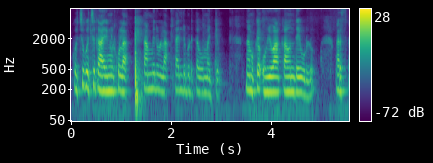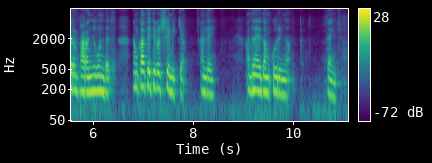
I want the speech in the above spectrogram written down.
കൊച്ചു കൊച്ചു കാര്യങ്ങൾക്കുള്ള തമ്മിലുള്ള തല്ലുപിടുത്തവും മറ്റും നമുക്ക് ഒഴിവാക്കാവുന്നതേ ഉള്ളൂ. പരസ്പരം പറഞ്ഞുകൊണ്ട് നമുക്ക് ആ തെറ്റുകൾ ക്ഷമിക്കാം അല്ലേ? അതിനായി നമുക്ക് ഒരുങ്ങാം. താങ്ക്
